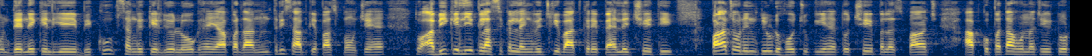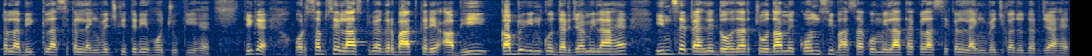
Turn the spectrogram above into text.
देने के लिए भिक्खु संघ के जो लोग हैं, यहाँ प्रधानमंत्री साहब के पास पहुँचे हैं। तो अभी के लिए क्लासिकल लैंग्वेज की बात करें, पहले छः थी, पाँच और इंक्लूड हो चुकी हैं तो छः प्लस पाँच, आपको पता होना चाहिए टोटल अभी क्लासिकल लैंग्वेज कितनी हो चुकी हैं, ठीक है? और सबसे लास्ट में अगर बात करें, अभी कब इनको दर्जा मिला है, इनसे पहले दो हज़ार चौदह में कौन सी भाषा को मिला था क्लासिकल लैंग्वेज का जो दर्जा है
